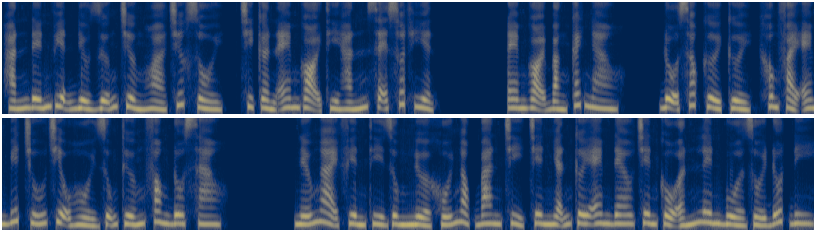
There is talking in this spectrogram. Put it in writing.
Hắn đến viện điều dưỡng trường hòa trước rồi, chỉ cần em gọi thì hắn sẽ xuất hiện. Em gọi bằng cách nào? Độ sóc cười cười, không phải em biết chú triệu hồi dũng tướng phong đô sao? Nếu ngại phiền thì dùng nửa khối ngọc ban chỉ trên nhẫn cưới em đeo trên cổ ấn lên bùa rồi đốt đi.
